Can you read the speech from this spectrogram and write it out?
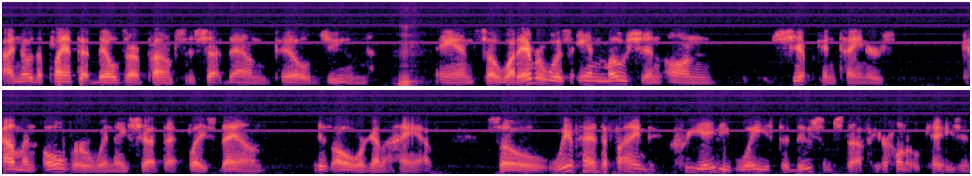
I know the plant that builds our pumps is shut down until June. Hmm. And so whatever was in motion on ship containers coming over when they shut that place down is all we're going to have. So we've had to find creative ways to do some stuff here on occasion.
